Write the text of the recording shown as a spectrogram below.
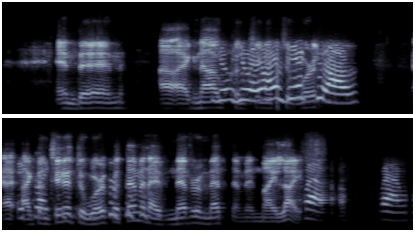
and then uh, I now you, you were all virtual. Work, I, I continue to work with them, and I've never met them in my life. Wow, wow,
